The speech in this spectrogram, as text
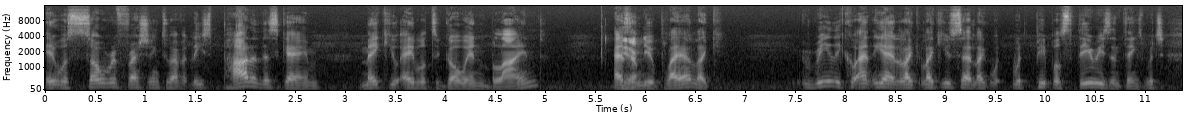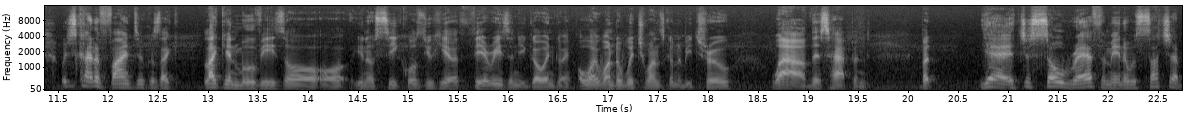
it was so refreshing to have at least part of this game make you able to go in blind as a new player. Like, really cool. And yeah, like like you said, like with, with people's theories and things, which which is kind of fine too, because like like in movies or or you know sequels, you hear theories and you go in going, oh, I wonder which one's going to be true. Wow, this happened. But yeah, it's just so rare for me, and it was such a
